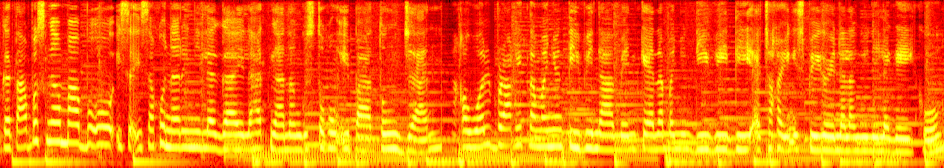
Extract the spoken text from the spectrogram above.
Pagkatapos nga mabuo, isa-isa ko na rin nilagay lahat nga ng gusto kong ipatong dyan. Naka wall bracket naman yung TV namin, kaya naman yung DVD at saka yung speaker na lang yung nilagay ko.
